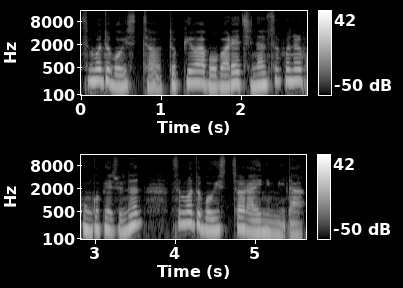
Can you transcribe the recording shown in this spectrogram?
스무드 모이스처, 두피와 모발에 진한 수분을 공급해주는 스무드 모이스처 라인입니다.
